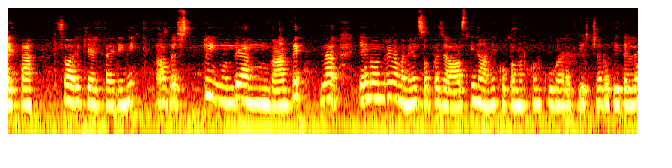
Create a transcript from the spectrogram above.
ಆಯಿತಾ? ಸಾರಿ ಕೇಳ್ತಾ ಇದ್ದೀನಿ. ಆದಷ್ಟು ಇನ್ನು ಮುಂದೆ ಹಂಗಾಗದೆ. ನಾ ಏನು ಅಂದರೆ ನಮ್ಮ ಮನೇಲಿ ಸ್ವಲ್ಪ ಜಾಸ್ತಿ ನಾನೇ ಕೋಪ ಮಾಡ್ಕೊಂಡು ಕೂಗಾಡೋದು, ಗಿರ್ಚಾಡೋದು ಇದೆಲ್ಲ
